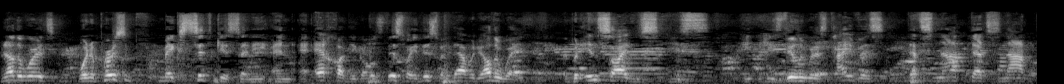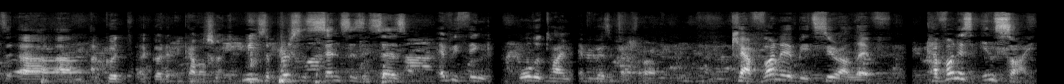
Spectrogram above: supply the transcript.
In other words, when a person makes sitkis and he and echad, he goes this way, this way, that way, the other way, but inside he's, he's dealing with his taivas, that's not that's not uh, um, a good a good kabbalah. It means the person senses and says everything all the time. Everywhere's a kabbalah. Kavane bitzira lev. Kavane is inside.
